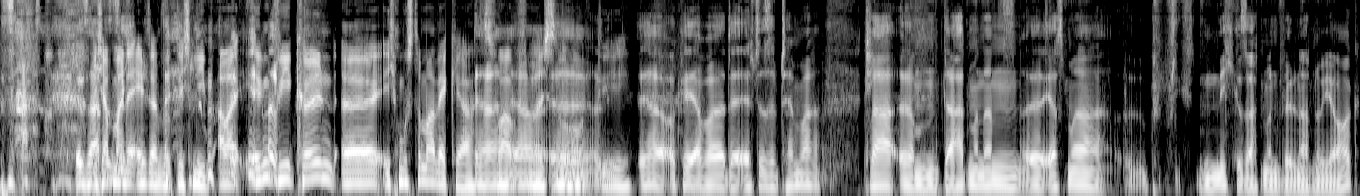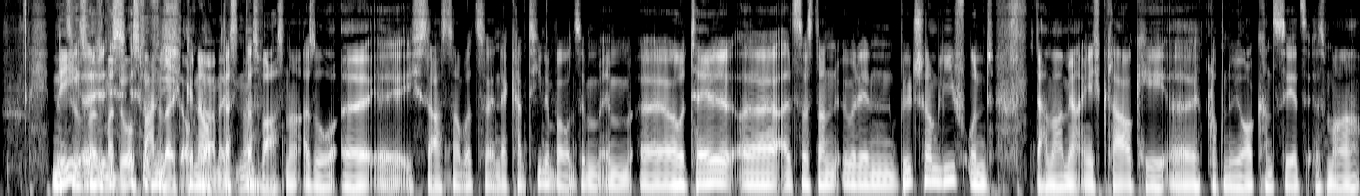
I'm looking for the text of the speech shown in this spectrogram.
es hat, es ich habe meine Eltern wirklich lieb, aber irgendwie Köln, äh, ich musste mal weg, ja. Das ja, war ja, vielleicht so die. Ja, okay, aber der 11. September Klar, ähm, da hat man dann äh, erstmal nicht gesagt, man will nach New York. Nee, äh, man durfte es, es war vielleicht nicht, auch genau, gar nicht. Das, ne? das war's. Ne? Also äh, ich saß aber in der Kantine bei uns im, im äh, Hotel, äh, als das dann über den Bildschirm lief und da war mir eigentlich klar, okay, äh, ich glaube New York kannst du jetzt erstmal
